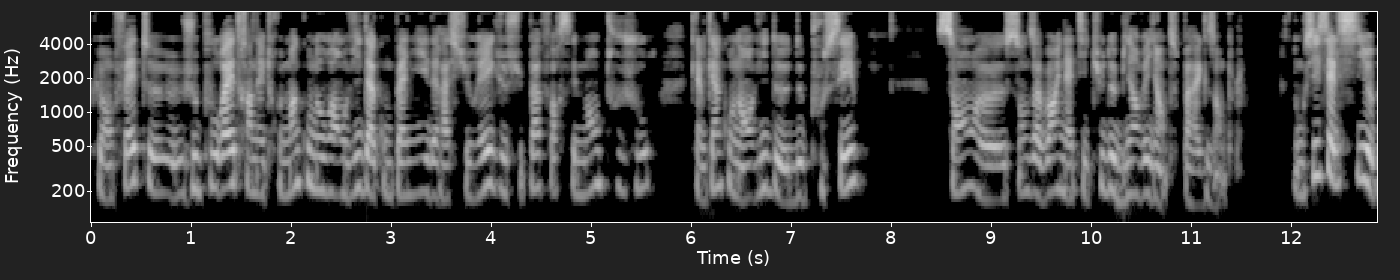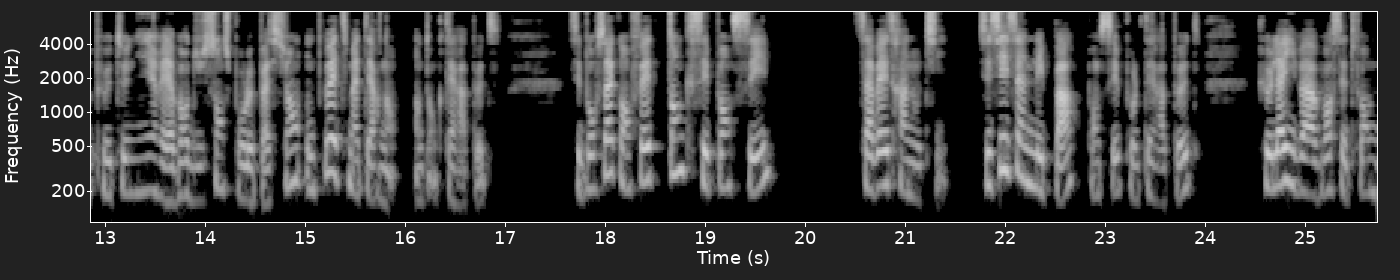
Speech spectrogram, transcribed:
Que en fait, euh, je pourrais être un être humain qu'on aura envie d'accompagner et de rassurer, et que je suis pas forcément toujours quelqu'un qu'on a envie de, pousser sans, euh, sans avoir une attitude bienveillante, par exemple. Donc si celle-ci euh, peut tenir et avoir du sens pour le patient, on peut être maternant en tant que thérapeute. C'est pour ça qu'en fait, tant que c'est pensé, ça va être un outil. C'est si ça ne l'est pas, pensé pour le thérapeute, que là il va avoir cette forme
